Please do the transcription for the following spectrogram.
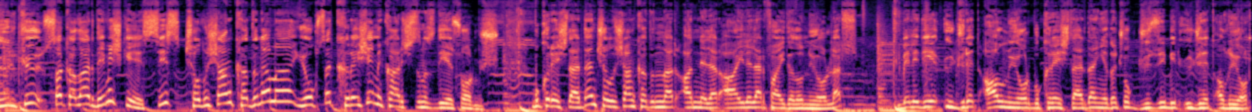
Ülkü Sakalar demiş ki siz çalışan kadına mı yoksa kreşe mi karşısınız diye sormuş. Bu kreşlerden çalışan kadınlar, anneler, aileler faydalanıyorlar. Belediye ücret almıyor bu kreşlerden ya da çok cüzi bir ücret alıyor.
